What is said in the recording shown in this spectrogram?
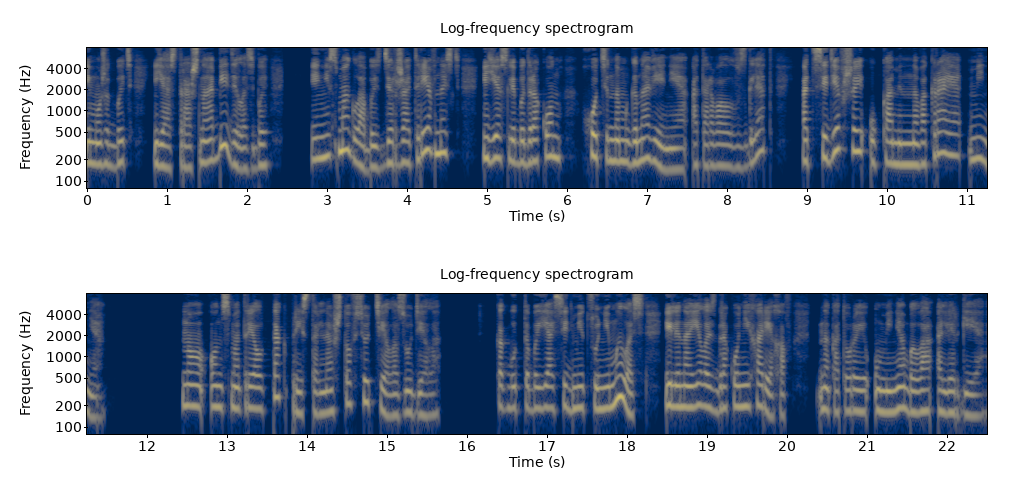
И, может быть, я страшно обиделась бы и не смогла бы сдержать ревность, если бы дракон хоть на мгновение оторвал взгляд от сидевшей у каменного края меня но он смотрел так пристально, что все тело зудело. Как будто бы я седмицу не мылась или наелась драконьих орехов, на которые у меня была аллергия.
